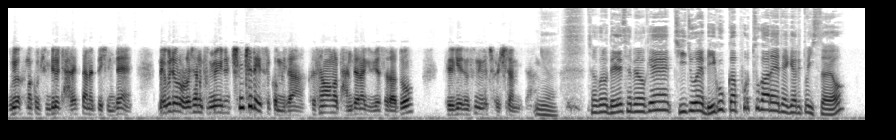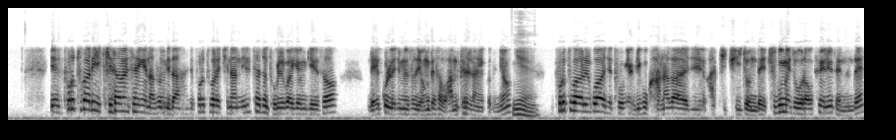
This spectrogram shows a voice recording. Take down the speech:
우리가 그만큼 준비를 잘했다는 뜻인데 내부적으로 러시아는 분명히 좀 침체돼 있을 겁니다. 그 상황을 반전하기 위해서라도 벨기에는 승리가 절실합니다. 예. 자, 그리고 내일 새벽에 D조의 미국과 포르투갈의 대결이 또 있어요. 예, 포르투갈이 기사회생에 나섭니다. 이제 포르투갈이 지난 1차전 독일과의 경기에서 4골 내주면서 0대4 완패를 당했거든요. 예. 포르투갈과 이제 독일, 미국, 가나가 이제 같이 G조인데 죽음의 조라고 표현이 됐는데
